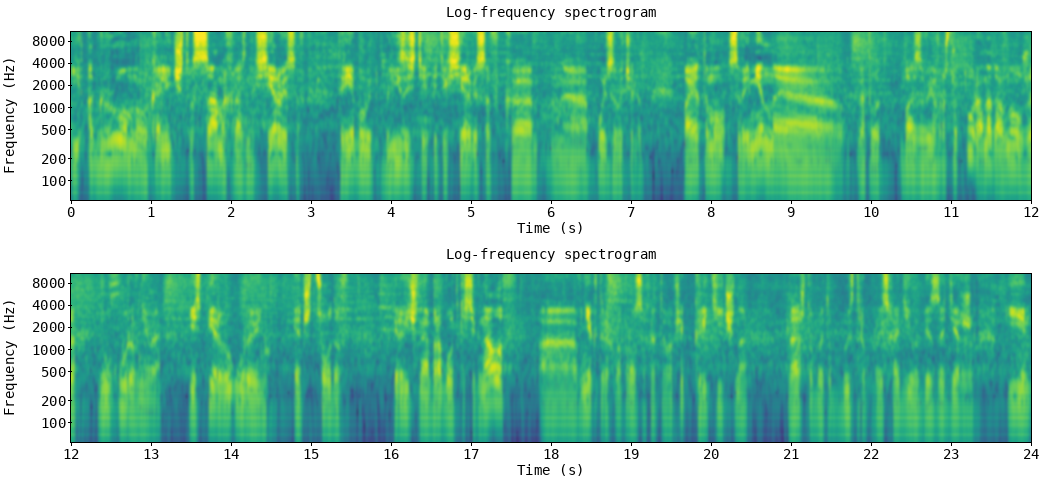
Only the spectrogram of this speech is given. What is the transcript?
и огромного количества самых разных сервисов требует близости этих сервисов к пользователю. Поэтому современная э, эта вот базовая инфраструктура, она давно уже двухуровневая. Есть первый уровень edge цодов первичной обработки сигналов. а в некоторых вопросах это вообще критично, да, чтобы это быстро происходило без задержек. И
